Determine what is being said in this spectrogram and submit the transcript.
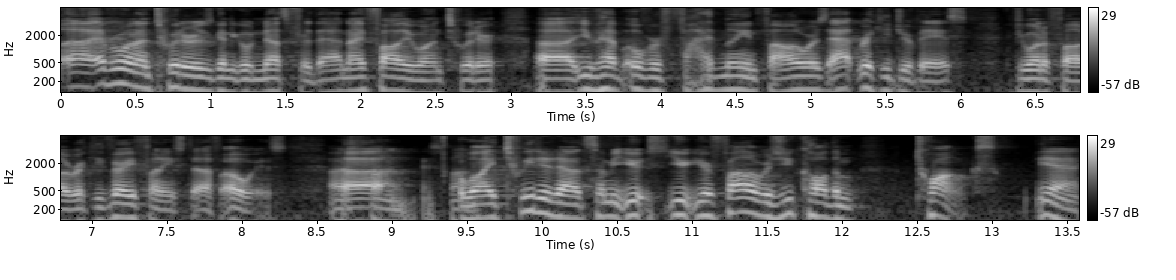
uh, everyone on Twitter is going to go nuts for that, and I follow you on Twitter. Uh, you have over 5 million followers at Ricky Gervais. If you want to follow Ricky, very funny stuff, always. Oh, it's fun. It's fun. Well, I tweeted out some of your, your, your followers, you call them twonks. Yeah.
